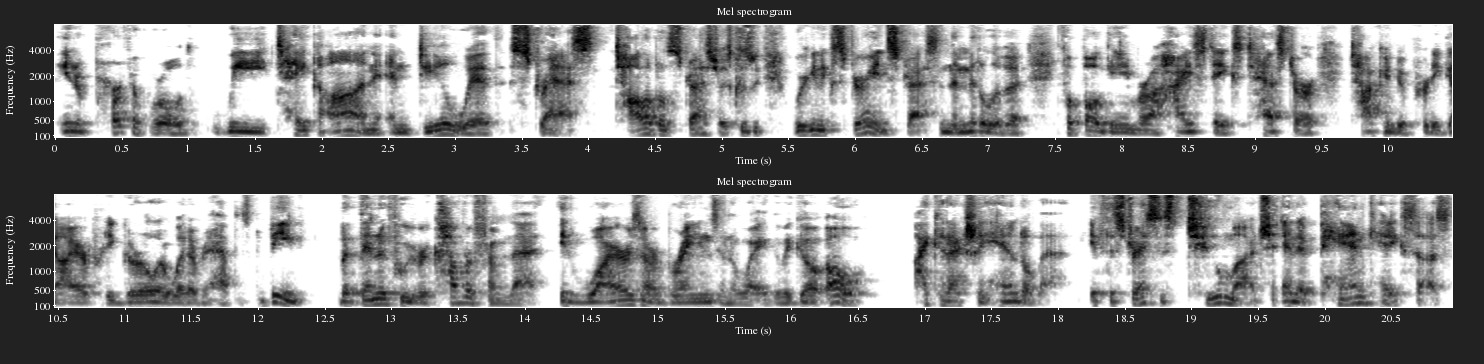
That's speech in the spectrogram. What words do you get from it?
In a perfect world, we take on and deal with stress, tolerable stressors, because we're going to experience stress in the middle of a football game or a high stakes test or talking to a pretty guy or pretty girl or whatever it happens to be but then if we recover from that, it wires our brains in a way that we go, oh, I could actually handle that. If the stress is too much and it pancakes us,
